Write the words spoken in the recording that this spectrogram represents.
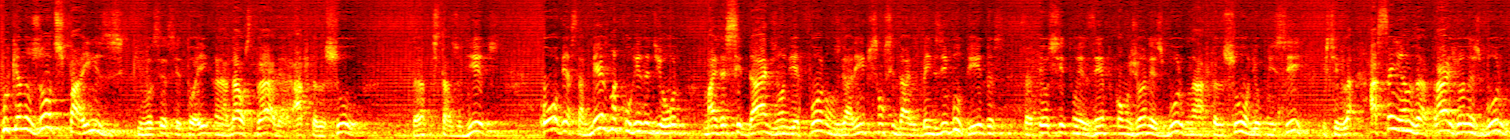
Porque nos outros países que você citou aí, Canadá, Austrália, África do Sul, certo? Estados Unidos, houve essa mesma corrida de ouro, mas as cidades onde foram os garimpos são cidades bem desenvolvidas. Eu cito um exemplo como Joanesburgo, na África do Sul, onde eu conheci, estive lá. Há 100 anos atrás, Joanesburgo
